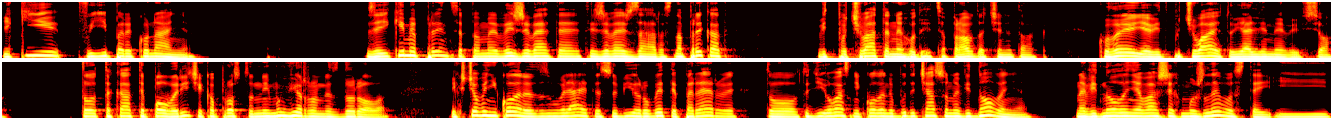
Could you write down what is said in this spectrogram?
які твої переконання. За якими принципами ви живете, ти живеш зараз? Наприклад, відпочивати не годиться, правда чи не так? Коли я відпочиваю, то я лінивий, все. То така типова річ, яка просто неймовірно нездорова. Якщо ви ніколи не дозволяєте собі робити перерви, то тоді у вас ніколи не буде часу на відновлення, на відновлення ваших можливостей і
